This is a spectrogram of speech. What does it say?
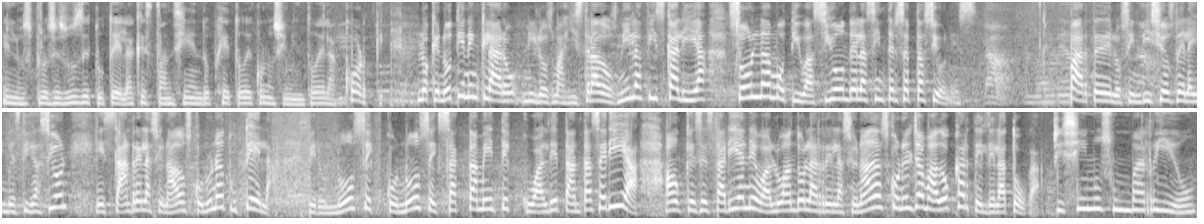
en los procesos de tutela que están siendo objeto de conocimiento de la Corte. Lo que no tienen claro ni los magistrados ni la Fiscalía son la motivación de las interceptaciones. Parte de los indicios de la investigación están relacionados con una tutela, pero no se conoce exactamente cuál de tantas sería, aunque se estarían evaluando las relacionadas con el llamado cartel de la toga. Hicimos un barrido,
